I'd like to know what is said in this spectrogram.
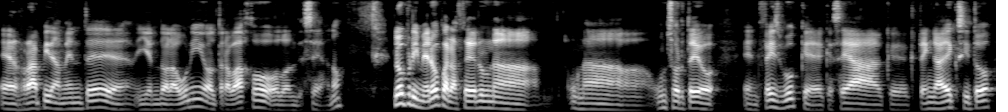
eh, rápidamente eh, yendo a la uni o al trabajo o donde sea, ¿no? Lo primero para hacer una, un sorteo en Facebook que, sea, que tenga éxito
